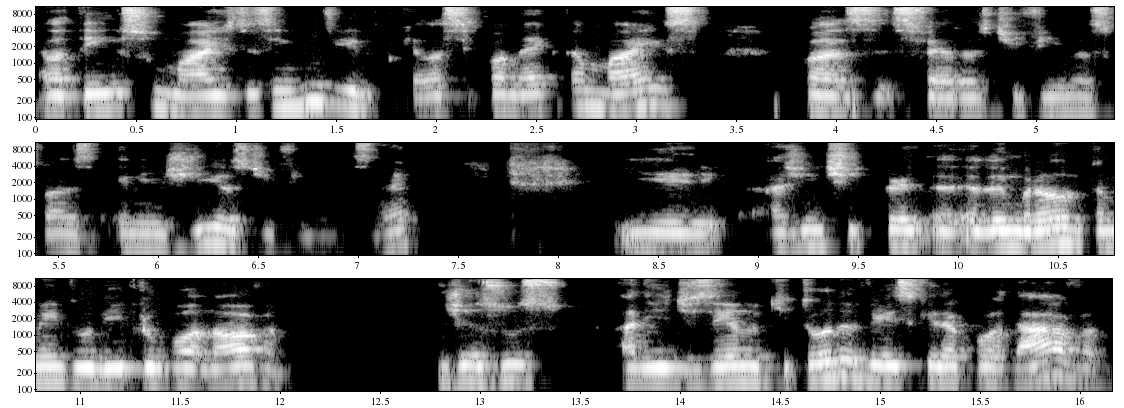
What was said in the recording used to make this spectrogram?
ela tem isso mais desenvolvido, porque ela se conecta mais com as esferas divinas, com as energias divinas, né? E a gente, eh, lembrando também do livro Boa Nova, Jesus ali dizendo que toda vez que ele acordava,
